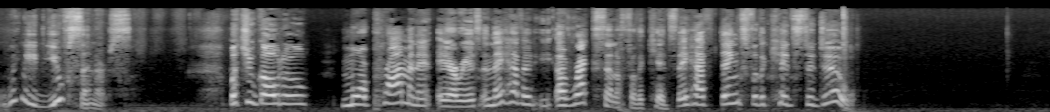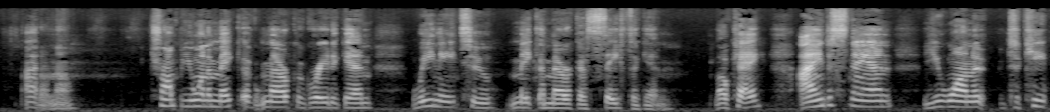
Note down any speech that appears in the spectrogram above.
we need youth centers. But you go to more prominent areas and they have a, a rec center for the kids. They have things for the kids to do. I don't know. Trump, you want to make America great again? We need to make America safe again. Okay? I understand you want to, keep,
